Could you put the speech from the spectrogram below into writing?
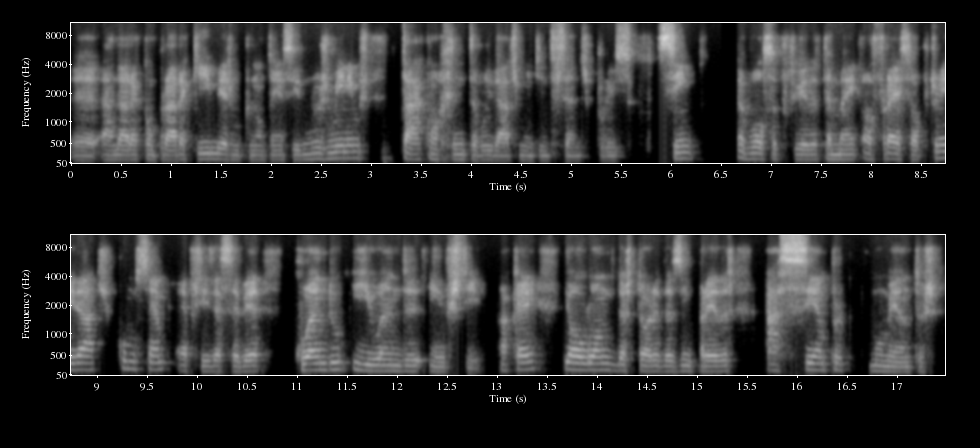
eh, andar a comprar aqui, mesmo que não tenha sido nos mínimos, está com rentabilidades muito interessantes, por isso, sim, a Bolsa Portuguesa também oferece oportunidades, como sempre, é preciso é saber quando e onde investir, ok? E ao longo da história das empresas há sempre momentos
